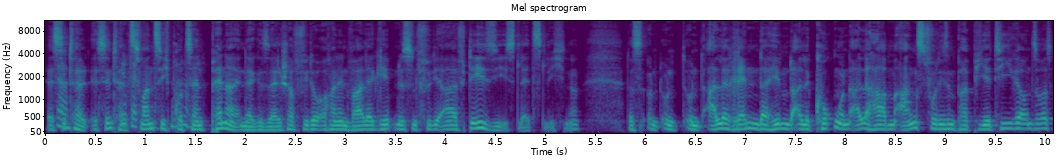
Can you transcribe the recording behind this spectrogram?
Es Ja. sind halt, es sind halt Wir 20 Prozent Penner in der Gesellschaft, wie du auch an den Wahlergebnissen für die AfD siehst letztlich. Ne? Das, und, und, und alle rennen dahin und alle gucken und alle haben Angst vor diesem Papiertiger und sowas.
